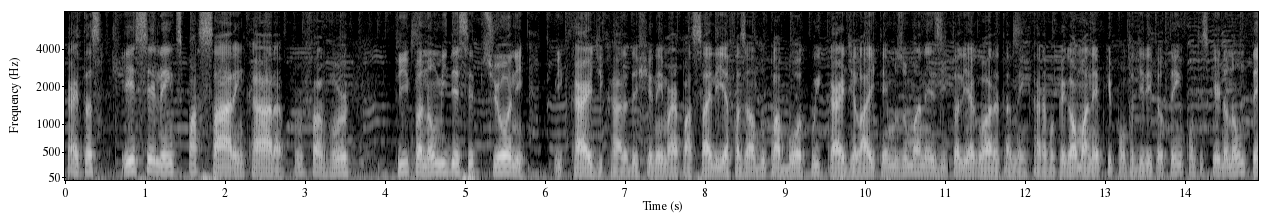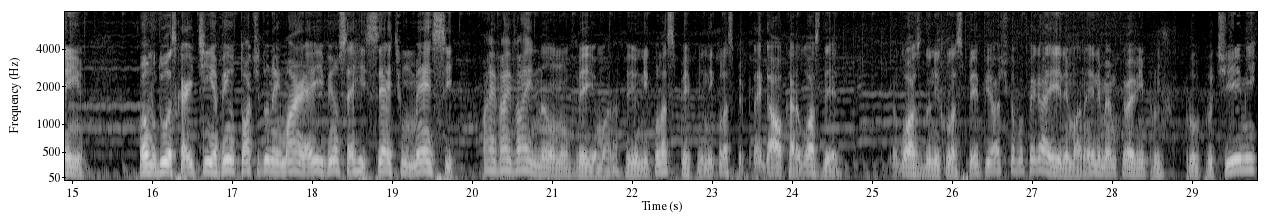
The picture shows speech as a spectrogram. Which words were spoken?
cartas excelentes passarem, cara. Por favor, FIFA, não me decepcione. O Icardi, cara, deixei o Neymar passar, ele ia fazer uma dupla boa com o Icardi lá e temos o Manezito ali agora também, cara. Vou pegar o Mané porque ponta direita eu tenho, ponta esquerda eu não tenho. Vamos, duas cartinhas, vem o Tote do Neymar aí, vem o CR7, um Messi. Vai, vai, vai. Não, não veio, mano. Veio o Nicolas Pepe. Nicolas Pepe, legal, cara, eu gosto dele. Eu gosto do Nicolas Pepe e eu acho que eu vou pegar ele, mano. Ele mesmo que vai vir pro, pro, pro time.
